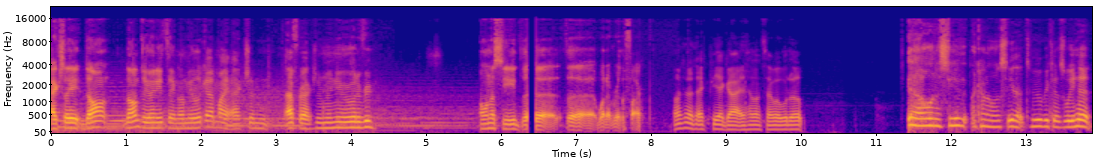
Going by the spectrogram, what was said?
Actually, don't don't do anything. Let me look at my action after action menu or whatever. I want to see the the whatever the fuck. I want to know XP I got and how much I leveled up. Yeah, I want to see. it. I kind of want to see that too because we hit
